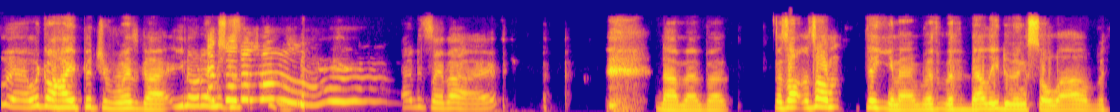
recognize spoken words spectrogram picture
Yeah, look how high pitch your voice got. You know what I mean? XO does well. I didn't say that. Right? nah, man, but that's all. That's all. Thank you, man. With with Belly doing so well, with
